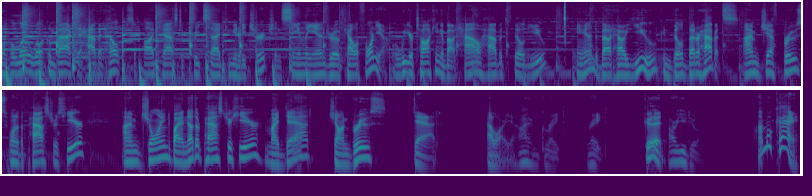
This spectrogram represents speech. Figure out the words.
Well, hello, welcome back to Habit Helps, a podcast of Creekside Community Church in San Leandro, California, where we are talking about how habits build you and about how you can build better habits. I'm Jeff Bruce, one of the pastors here. I'm joined by another pastor here, my dad, John Bruce. Dad, how are you? I am great. Great. Good. How are you doing? I'm okay.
